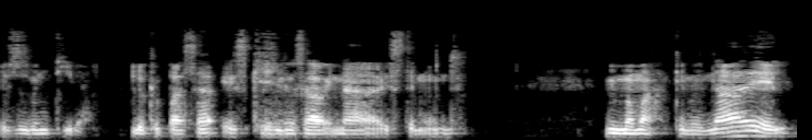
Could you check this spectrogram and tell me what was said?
eso es mentira, lo que pasa es que él no sabe nada de este mundo. Mi mamá, que no es nada de él,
